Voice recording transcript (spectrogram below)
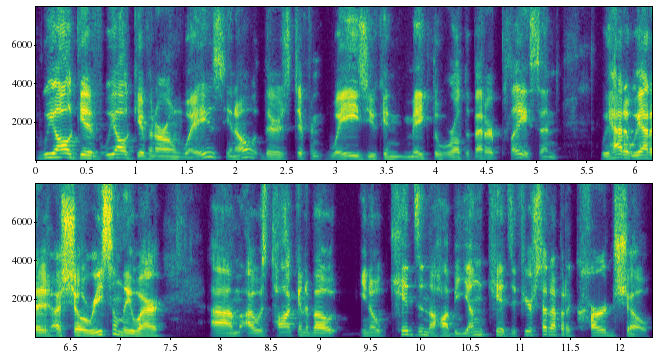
we all give we all give in our own ways you know there's different ways you can make the world a better place. And we had a, we had a, a show recently where um, i was talking about you know kids in the hobby young kids. If you're set up at a card show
